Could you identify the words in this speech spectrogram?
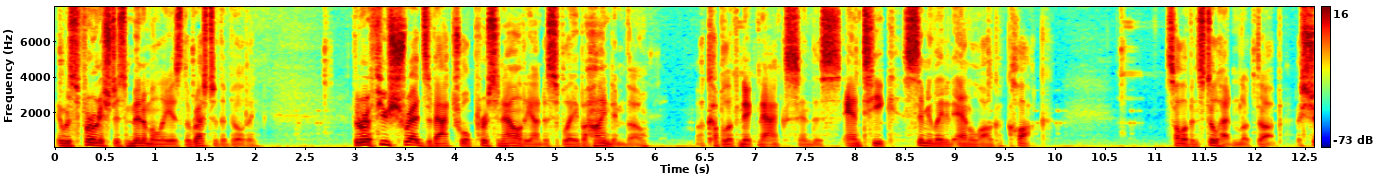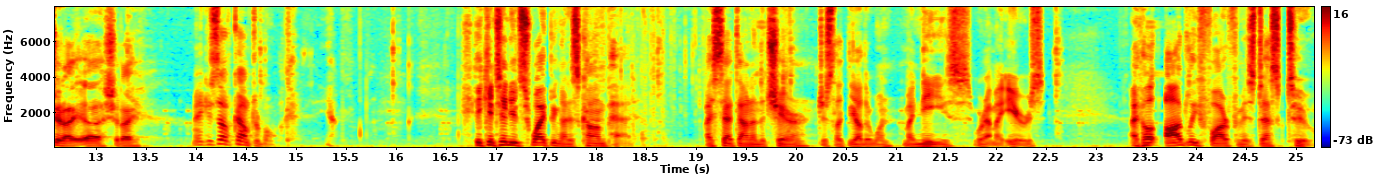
It was furnished as minimally as the rest of the building. There are a few shreds of actual personality on display behind him, though a couple of knickknacks and this antique simulated analog clock. Sullivan still hadn't looked up. should I, uh, should I? Make yourself comfortable. Okay, yeah. He continued swiping on his compad. I sat down in the chair, just like the other one. My knees were at my ears. I felt oddly far from his desk, too.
